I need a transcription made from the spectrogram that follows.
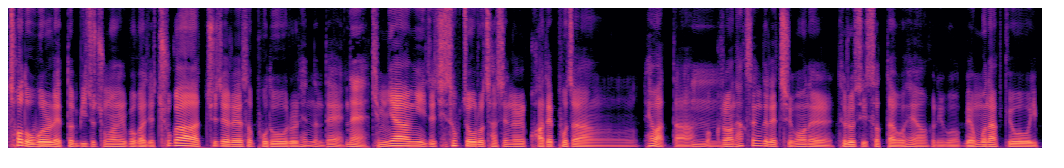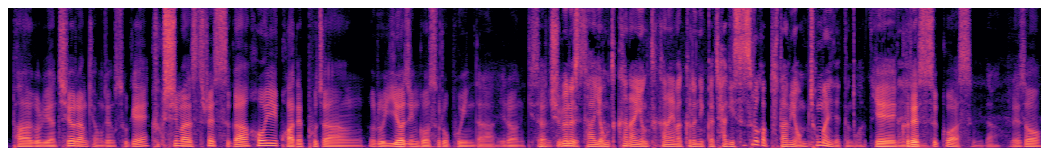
첫 오보를 냈던 미주 중앙일보가 이제 추가 취재를 해서 보도를 했는데 네. 김양이 이제 지속적으로 자신을 과대포장해 왔다. 음. 뭐 그런 학생들의 증언을 들을 수 있었다고 해요. 그리고 명문학교 입학을 위한 치열한 경쟁 속에 극심한 스트레스가 허위 과대 포장으로 이어진 것으로 보인다. 이런 기사를 주변에서 다. 영특한 아이, 영특한 아이 막 그러니까 자기 스스로가 부담이 엄청 많이 됐던 것 같아요. 예, 네. 그랬을 것 같습니다. 그래서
